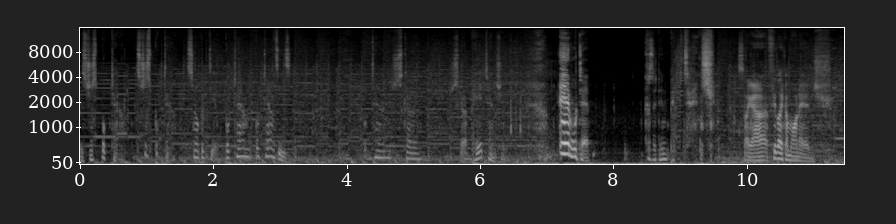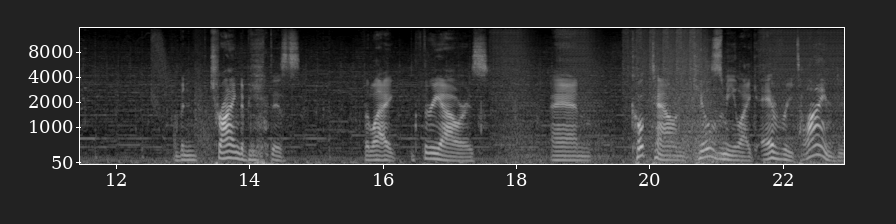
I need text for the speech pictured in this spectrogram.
It's just Booktown. It's just Booktown. It's no big deal. Booktown, Booktown's easy. Booktown, just gotta, just gotta pay attention. And we're dead. Because I didn't pay attention. So like, I feel like I'm on edge. I've been trying to beat this for like three hours. And Cooktown kills me like every time, dude.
